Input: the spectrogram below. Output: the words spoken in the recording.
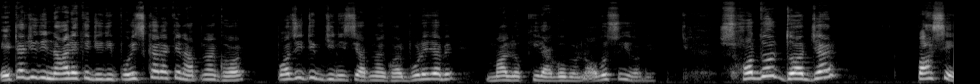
এটা যদি না রেখে যদি পরিষ্কার রাখেন আপনার ঘর, পজিটিভ জিনিসে আপনার ঘর ভরে যাবে, মা লক্ষ্মীর আগমন অবশ্যই হবে। সদর দরজার পাশে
